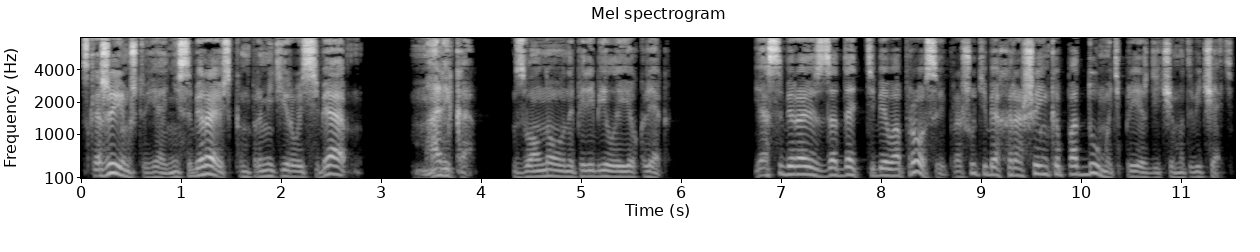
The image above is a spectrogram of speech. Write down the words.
Скажи им, что я не собираюсь компрометировать себя. Малика, взволнованно перебила ее Клек. Я собираюсь задать тебе вопросы и прошу тебя хорошенько подумать, прежде чем отвечать.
